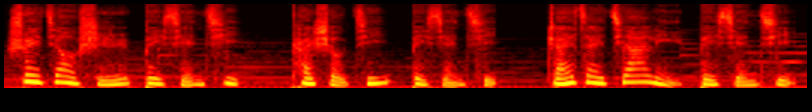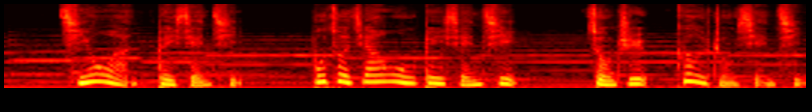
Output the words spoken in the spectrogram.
睡觉时被嫌弃，看手机被嫌弃，宅在家里被嫌弃，洗碗被嫌弃，不做家务被嫌弃，总之各种嫌弃。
